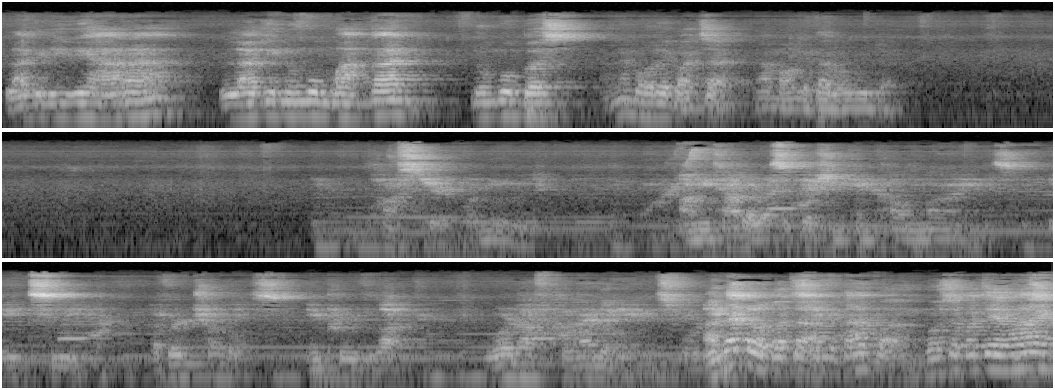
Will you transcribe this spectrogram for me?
lagi di wihara, lagi nunggu makan, nunggu bus Anda boleh baca nama Amitabha Buddha. Posture or mood. Amitabha recitation can calm minds, aid sleep, avert troubles, improve luck, ward off calamity and misfortune. Anda kalau baca Amitabha, nggak usah baca yang lain.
